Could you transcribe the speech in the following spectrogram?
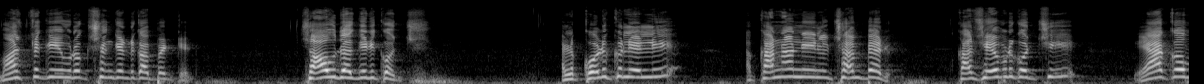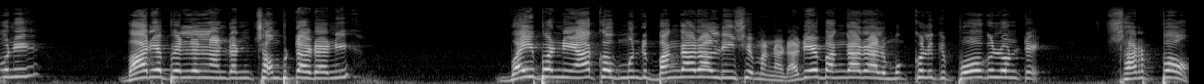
మస్తకి వృక్షం కిందగా పెట్టాడు. చావు దగ్గరికి వచ్చి. వాళ్ళ కొడుకులు వెళ్ళి ఆ కణాన్ని చంపారు. కాసేపటికి వచ్చి యాకోబుని భార్య పిల్లల్ని అందరిని చంపుతాడని భయపడిన యాకోబు ముందు బంగారాలు తీసేయమన్నాడు. అదే బంగారాలు ముక్కులకి పోగులు సర్పం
